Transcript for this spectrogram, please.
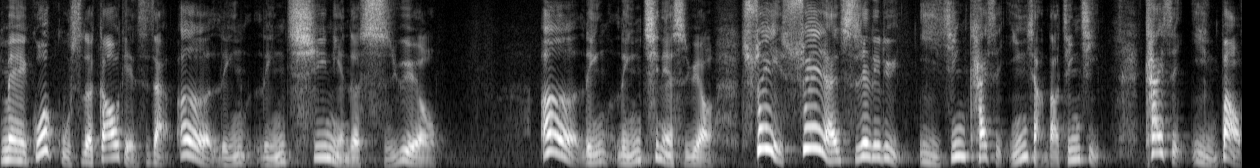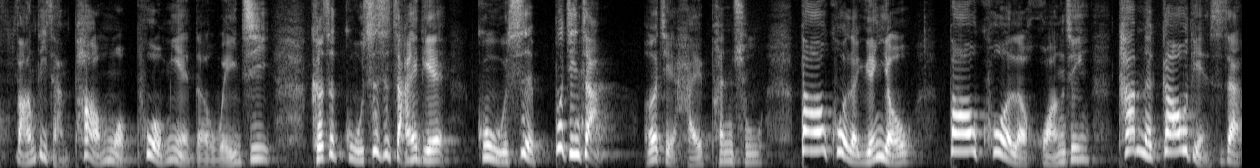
美国股市的高点是在二零零七年的十月哦，二零零七年十月哦，所以虽然实际利率已经开始影响到经济，开始引爆房地产泡沫破灭的危机，可是股市是涨一跌，股市不仅涨，而且还喷出，包括了原油，包括了黄金，它们的高点是在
